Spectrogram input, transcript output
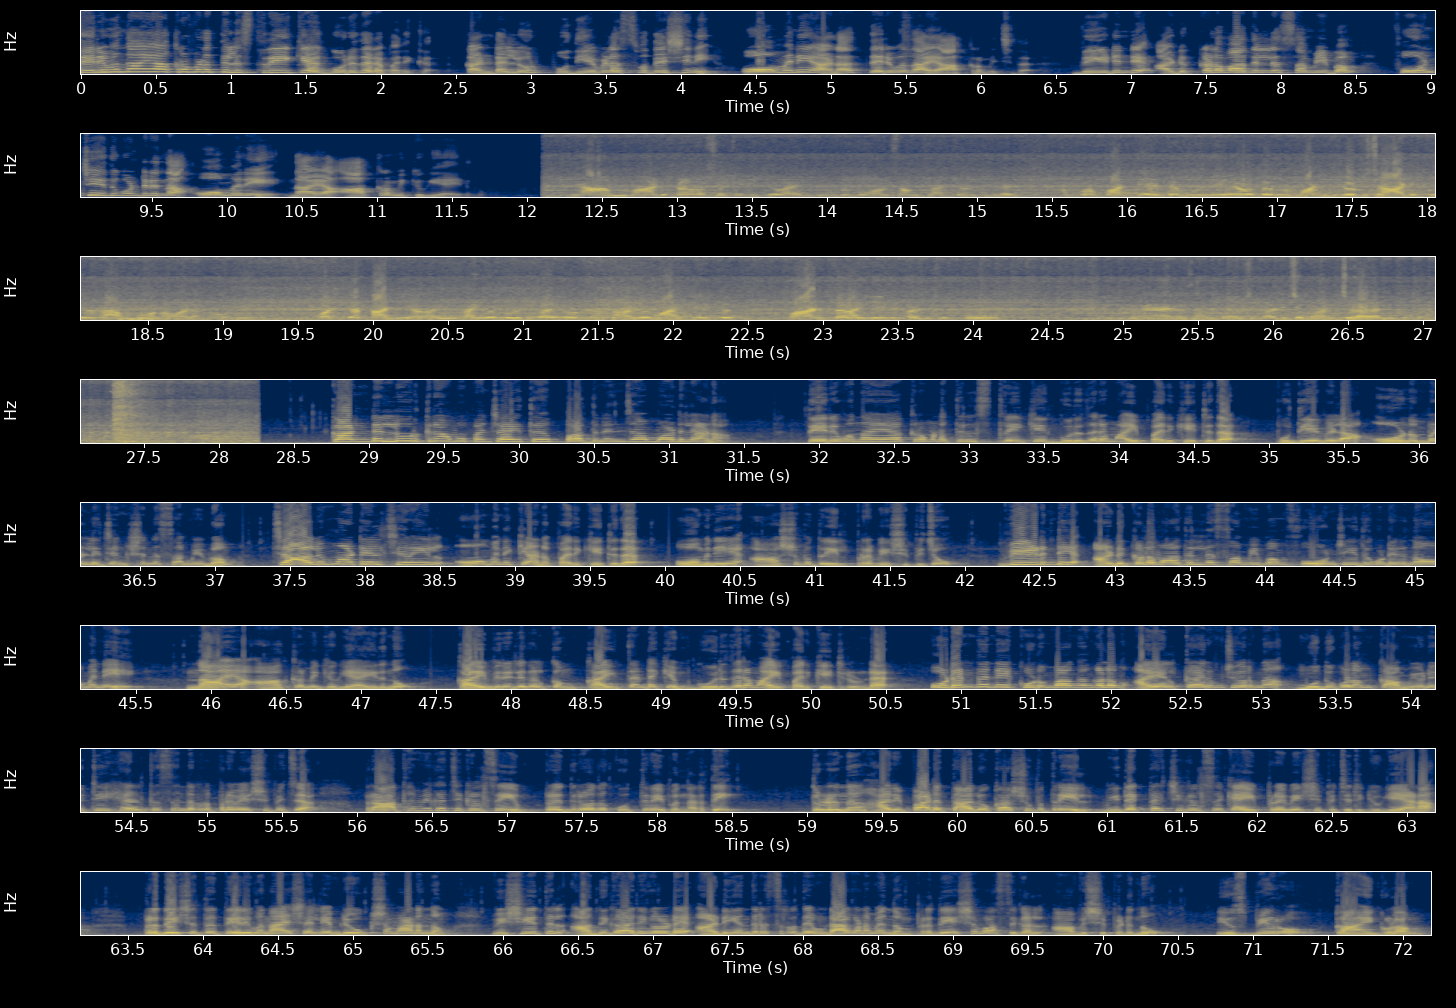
തെരുവുനായ ആക്രമണത്തിൽ സ്ത്രീക്ക് ഗുരുതര പരിക്ക്. കണ്ടല്ലൂർ പുതിയവിള സ്വദേശിനി ഓമനയാണ് തെരുവുനായ ആക്രമിച്ചത്. വീടിന്റെ അടുക്കളവാതിലിന് സമീപം ഫോൺ ചെയ്തുകൊണ്ടിരുന്ന ഓമനയെ നായ ആക്രമിക്കുകയായിരുന്നു. ഞാൻ അടുക്കള വശത്ത് ഇരിക്കുമായിരുന്നു ഇന്ന് ഫോൺ സംസാരിച്ചുകൊണ്ടിരിക്കുകയായിരുന്നു അപ്പോൾ പട്ടി എന്റെ മുന്നിലോട്ടൊന്ന് മണ്ണിലോട്ട് ചാടി കീറാൻ പോകുന്ന പോലെ തോന്നി. ഒറ്റ കടിയാണ് കൈ കൈ കൊണ്ട് ഒരു കൈ കൊണ്ട് തള്ളി മാറ്റിയിട്ട് അപ്പോൾ അടുത്ത കയ്യിൽ കടിച്ചു. ഇങ്ങനെയായിരുന്നു സംഭവിച്ചു. കടിച്ച് പറിച്ചു കളഞ്ഞിട്ട്. കണ്ടല്ലൂർ ഗ്രാമപഞ്ചായത്ത് പതിനഞ്ചാം വാർഡിലാണ് തെരുവുനായ ആക്രമണത്തിൽ സ്ത്രീക്ക് ഗുരുതരമായി പരിക്കേറ്റത്. പുതിയവിള ഓണംപള്ളി ജംഗ്ഷന് സമീപം ചാലുമാട്ടേൽ ചിറയിൽ ഓമനയ്ക്കാണ് പരിക്കേറ്റത്. ഓമനയെ ആശുപത്രിയിൽ പ്രവേശിപ്പിച്ചു. വീടിന്റെ അടുക്കളവാതിലിന് സമീപം ഫോൺ ചെയ്തുകൊണ്ടിരുന്ന ഓമനയെ നായ ആക്രമിക്കുകയായിരുന്നു. കൈവിരലുകൾക്കും കൈത്തണ്ടയ്ക്കും ഗുരുതരമായി പരിക്കേറ്റിട്ടുണ്ട്. ഉടൻ തന്നെ കുടുംബാംഗങ്ങളും അയൽക്കാരും ചേർന്ന് മുതുകുളം കമ്മ്യൂണിറ്റി ഹെൽത്ത് സെന്ററിൽ പ്രവേശിപ്പിച്ച് പ്രാഥമിക ചികിത്സയും പ്രതിരോധ കുത്തിവയ്പും നടത്തി. തുടർന്ന് ഹരിപ്പാട് താലൂക്ക് ആശുപത്രിയിൽ വിദഗ്ധ ചികിത്സയ്ക്കായി പ്രവേശിപ്പിച്ചിരിക്കുകയാണ്. പ്രദേശത്ത് തെരുവനായ ശല്യം രൂക്ഷമാണെന്നും വിഷയത്തിൽ അധികാരികളുടെ അടിയന്തര ശ്രദ്ധ ഉണ്ടാകണമെന്നും പ്രദേശവാസികൾ ആവശ്യപ്പെടുന്നു. News bureau Kayamkulam.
